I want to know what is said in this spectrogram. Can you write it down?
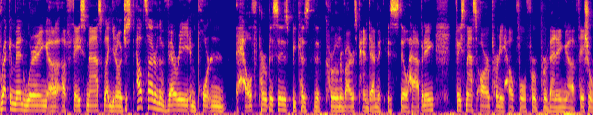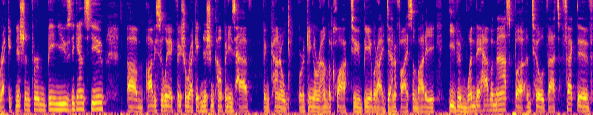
recommend wearing a, a, face mask, like, you know, just outside of the very important health purposes because the coronavirus pandemic is still happening. Face masks are pretty helpful for preventing uh, facial recognition from being used against you. Um, obviously, like facial recognition companies have been kind of working around the clock to be able to identify somebody even when they have a mask, but until that's effective,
